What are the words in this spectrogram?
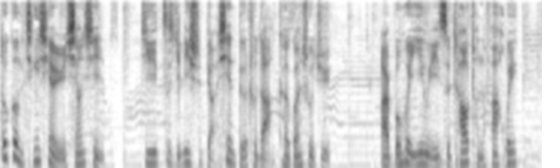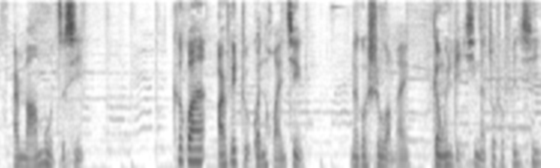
都更倾向于相信基于自己历史表现得出的客观数据，而不会因为一次超常的发挥而盲目自信。客观而非主观的环境，能够使我们更为理性的做出分析。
